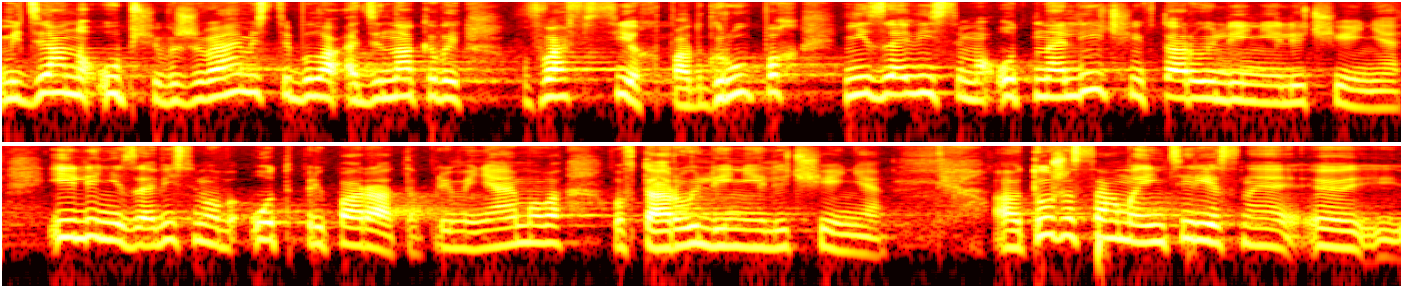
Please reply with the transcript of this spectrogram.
медиана общей выживаемости была одинаковой во всех подгруппах, независимо от наличия второй линии лечения или независимо от препарата, применяемого во второй линии лечения. А, то же самое интересная э,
